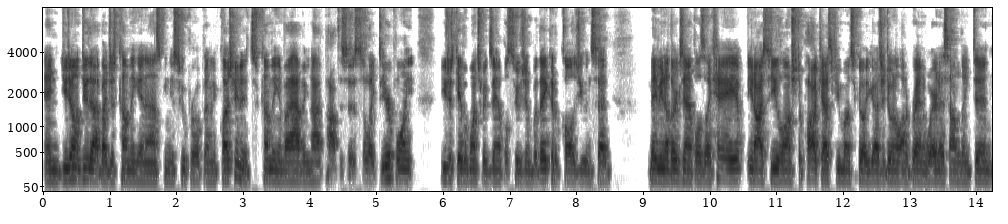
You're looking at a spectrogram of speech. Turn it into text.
And you don't do that by just coming in asking a super open-ended question. It's coming in by having an hypothesis. So, like to your point, you just gave a bunch of examples, Sujan, but they could have called you and said, maybe another example is like, hey, you know, I see you launched a podcast a few months ago. You guys are doing a lot of brand awareness on LinkedIn.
